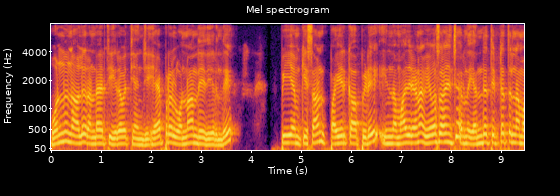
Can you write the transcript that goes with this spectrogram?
ஒன்று நாலு ரெண்டாயிரத்தி இருபத்தி அஞ்சு ஏப்ரல் ஒன்றாம் தேதி இருந்து பிஎம் கிசான் பயிர் காப்பீடு இந்த மாதிரியான விவசாயம் சார்ந்த எந்த திட்டத்தில் நம்ம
